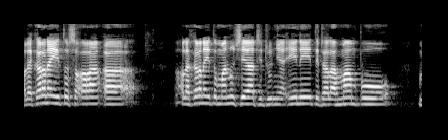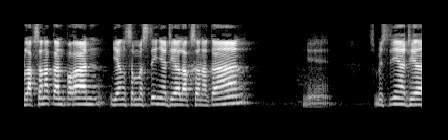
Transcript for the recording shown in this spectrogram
Oleh karena itu seorang uh, oleh karena itu manusia di dunia ini tidaklah mampu melaksanakan peran yang semestinya dia laksanakan. Ya, semestinya dia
